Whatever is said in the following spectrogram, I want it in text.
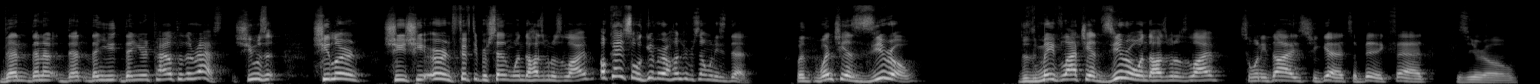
then, then, uh, then, then, you, then you're entitled to the rest. She was, she learned, she, she earned 50% when the husband was alive. Okay, so we'll give her 100% when he's dead. But when she has zero, the Dmei Vlad, she had zero when the husband was alive. So when he dies, she gets a big fat zero.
